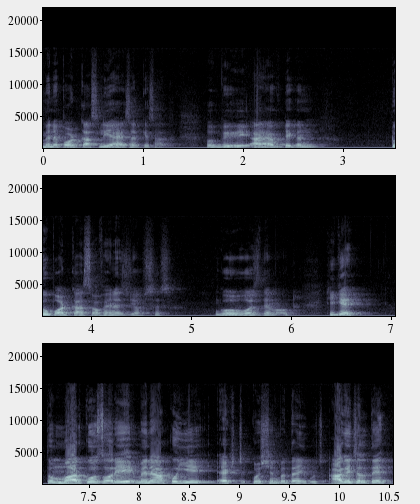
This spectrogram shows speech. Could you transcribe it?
मैंने पॉडकास्ट लिया है सर के साथ। तो I have taken two podcast of NSG officers go watch them out ठीक है? तो मार्कोस और ये, मैंने आपको ये एक्स्ट क्वेश्चन बताया कुछ। आगे चलते हैं।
